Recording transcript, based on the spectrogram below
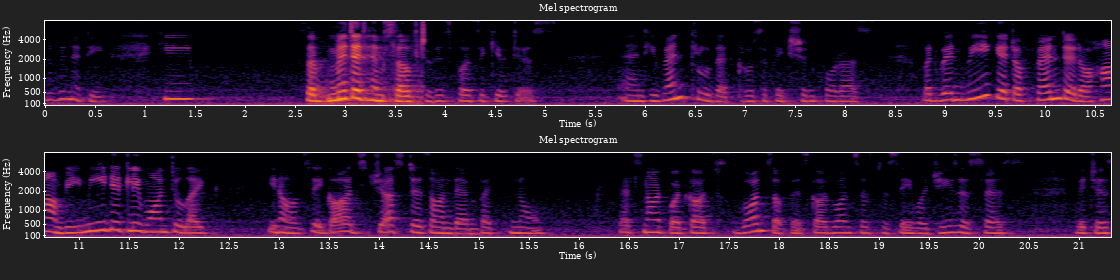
divinity. He submitted himself to his persecutors. And he went through that crucifixion for us. But when we get offended or harmed we immediately want to like you know say god's justice on them. But no that's not what god wants of us. God wants us to say what jesus says which is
